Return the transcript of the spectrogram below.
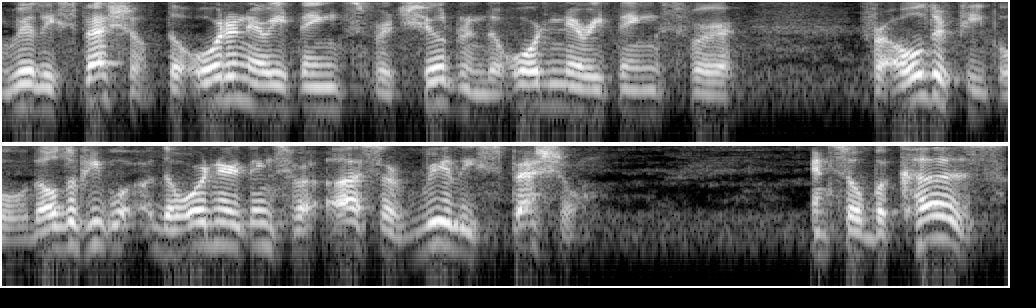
really special. The ordinary things for children, the ordinary things for for older people, the older people, the ordinary things for us are really special. And so because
